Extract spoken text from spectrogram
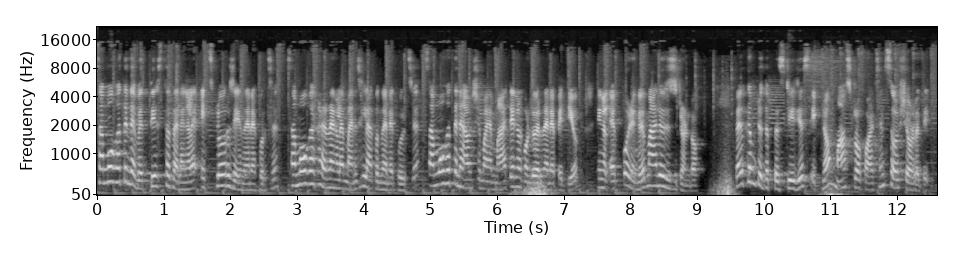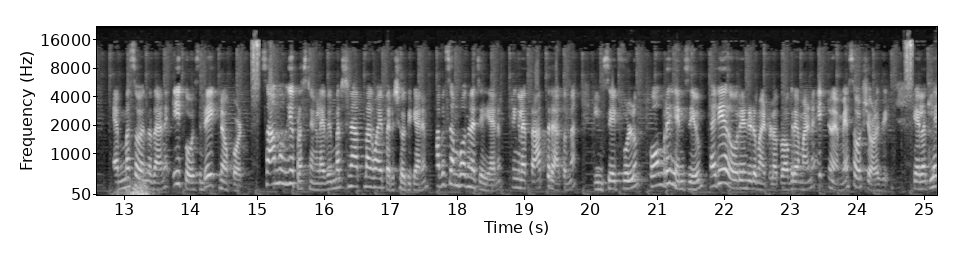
സമൂഹത്തിന്റെ വ്യത്യസ്ത തലങ്ങളെ എക്സ്പ്ലോർ ചെയ്യുന്നതിനെ കുറിച്ച് സമൂഹ ഘടനകളെ മനസ്സിലാക്കുന്നതിനെ കുറിച്ച് സമൂഹത്തിന് ആവശ്യമായ മാറ്റങ്ങൾ കൊണ്ടുവരുന്നതിനെ പറ്റിയോ നിങ്ങൾ എപ്പോഴെങ്കിലും ആലോചിച്ചിട്ടുണ്ടോ? Welcome to the prestigious IGNOU master of arts in sociology M S O എന്നതാണ് ഈ കോഴ്സിന്റെ ഇഗ്നോ കോഡ് സാമൂഹിക പ്രശ്നങ്ങളെ വിമർശനാത്മകമായി പരിശോധിക്കാനും അഭിസംബോധന ചെയ്യാനും നിങ്ങളെ പ്രാപ്തരാക്കുന്ന ഇൻസൈറ്റ്ഫുള്ളും കോംപ്രിഹെൻസീവും കരിയർ ഓറിയന്റഡുമായിട്ടുള്ള പ്രോഗ്രാമാണ് ഇഗ്നോ എം എ സോഷ്യോളജി കേരളത്തിലെ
